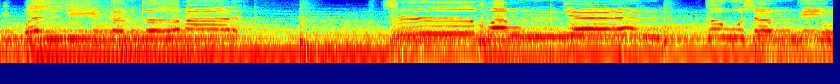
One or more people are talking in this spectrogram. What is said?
比瘟疫更可怕的是谎言，歌舞升平，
